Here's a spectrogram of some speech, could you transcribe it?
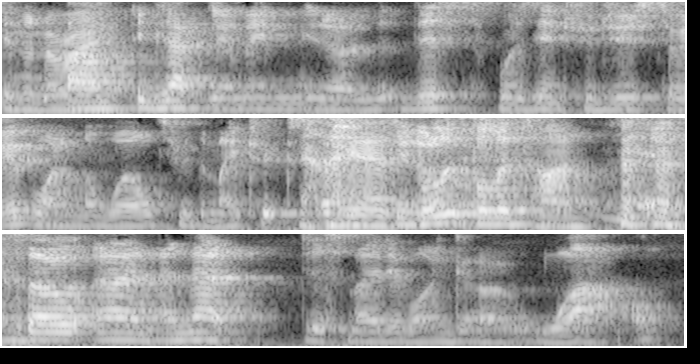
in an array. Um, exactly. I mean, you know, this was introduced to everyone in the world through the Matrix. yeah, it's bullet know? bullet time. yeah. So and and that just made everyone go, wow,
